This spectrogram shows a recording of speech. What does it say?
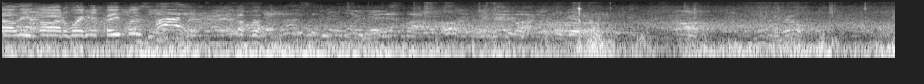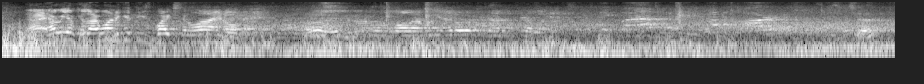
all these hard working papers. all right, hurry up because I want to get these bikes in line over here. Yeah.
